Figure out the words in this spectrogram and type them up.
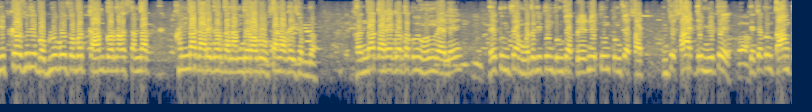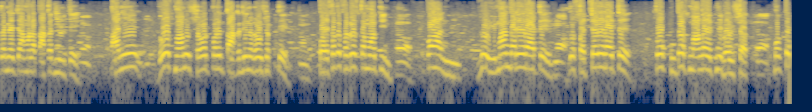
इतकं असून बबलू भाऊ सोबत काम करणारा संदा खंदा कार्यकर्ता नामदेवराव भाऊ सांगा काही शब्द. खंदा कार्यकर्ता तुम्ही म्हणून राहिले हे तुमच्या मदतीतून तुमच्या प्रेरणेतून तुमच्या साथ तुमचे साथ जे मिळते त्याच्यातून काम करण्याची आम्हाला ताकद मिळते. आणि दोष माणूस शेवटपर्यंत ताकदीने राहू शकते. पैसा तर सगळेच कमावतील. पण जो इमानदारी राहते जो सच्चाई राहते तो कुठंच मागा येत नाही भविष्यात. मग तो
